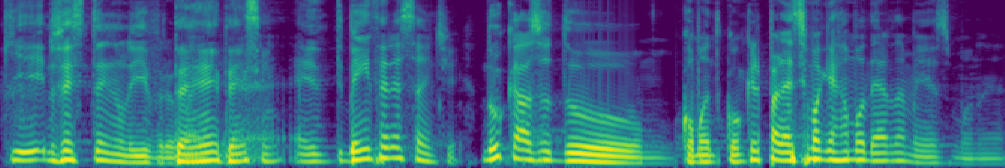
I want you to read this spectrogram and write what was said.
Que não sei se tem no livro. Tem, tem sim. É, é bem interessante. No caso do Command Conquer, parece uma guerra moderna mesmo, né?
